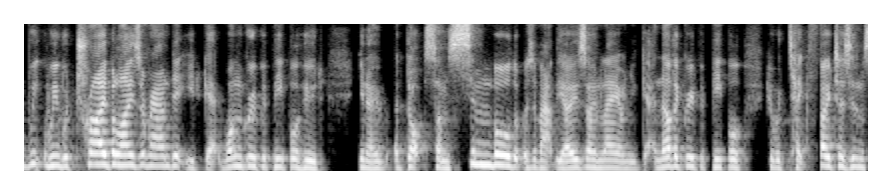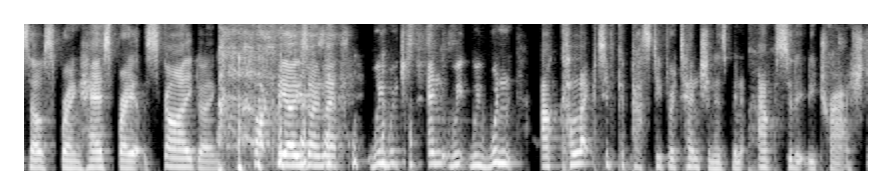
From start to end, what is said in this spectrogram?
We, we would tribalize around it. You'd get one group of people who'd, you know, adopt some symbol that was about the ozone layer, and you'd get another group of people who would take photos of themselves spraying hairspray at the sky, going "fuck the ozone layer." We would just and we we wouldn't. Our collective capacity for attention has been absolutely trashed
